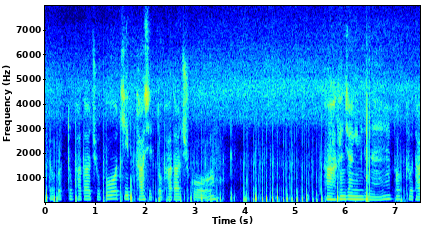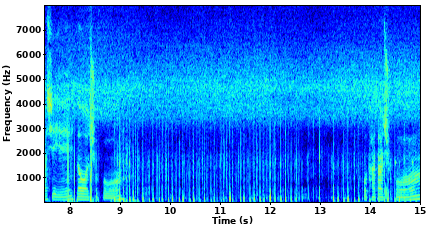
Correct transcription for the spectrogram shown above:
이것도 받아주고 팁 다시 또 받아주고 아 굉장히 힘드네 버프 다시 넣어주고 또 받아주고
